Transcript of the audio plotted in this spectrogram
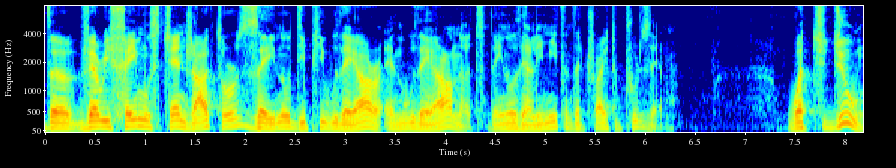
The very famous change actors, they know deeply who they are and who they are not. They know their limit and they try to push them. What to do?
